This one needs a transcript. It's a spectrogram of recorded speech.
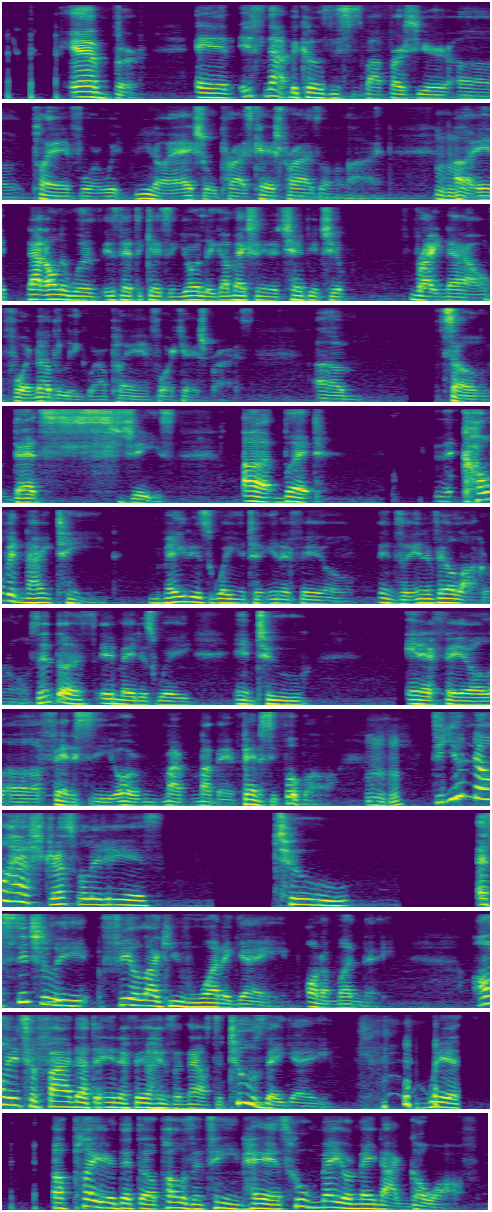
ever and it's not because this is my first year uh, playing for with you know an actual prize, cash prize on the line. Mhm. Uh, and not only was is that the case in your league, I'm actually in a championship right now for another league where I'm playing for a cash prize. Um, so that's jeez. Uh, but COVID nineteen made its way into NFL into NFL locker rooms, and thus it made its way into NFL uh, fantasy or my my bad fantasy football. hmm Do you know how stressful it is to essentially feel like you've won a game on a Monday, only to find out the NFL has announced a Tuesday game with a player that the opposing team has who may or may not go off?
